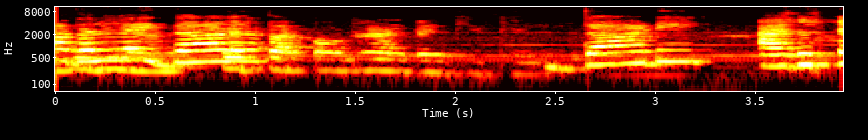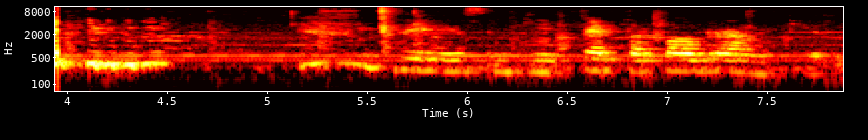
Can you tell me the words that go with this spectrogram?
അതല്ല ഇതാണ്. പെപ്പർ പൗഡർ ആണ് പെപ്പർ പൗഡർ ആണ്. കിട്ടിയത്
